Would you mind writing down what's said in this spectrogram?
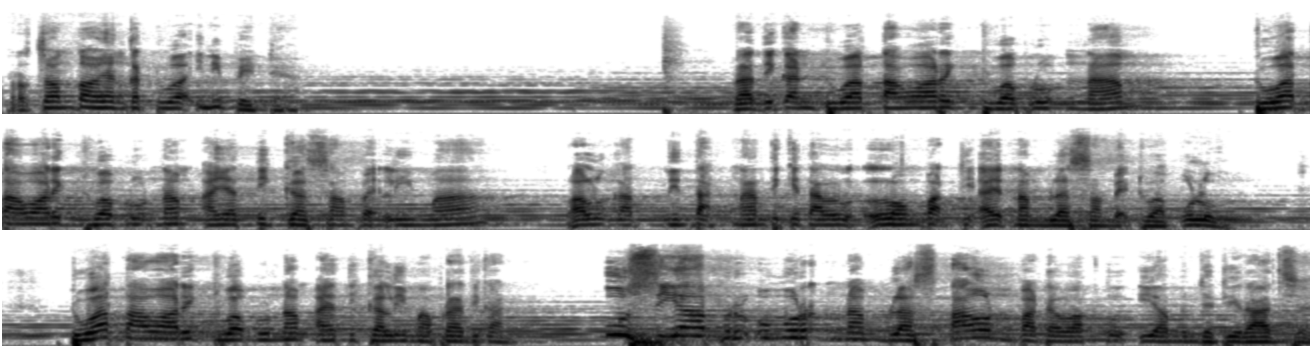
Contoh yang kedua ini beda. Perhatikan 2 Tawarik 26, 2 Tawarik 26 ayat 3 sampai 5, lalu nanti kita lompat di ayat 16 sampai 20. 2 Tawarik 26 ayat 35, perhatikan. Usia berumur 16 tahun pada waktu ia menjadi raja.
